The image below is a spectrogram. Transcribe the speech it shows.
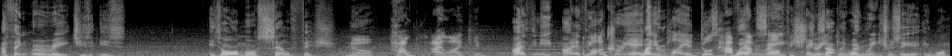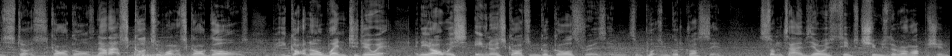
I think with Reach is is is almost selfish. No, how I like him. I think he. I think But a creative when- player does have that Reach- selfish streak. Exactly. When Reach was here, he wanted to to score goals. Now that's good to want to score goals, but you've got to know when to do it. And he always, even though he scored some good goals for us and some, put some good crosses in, sometimes he always seems to choose the wrong option.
